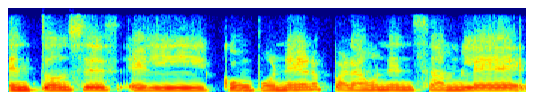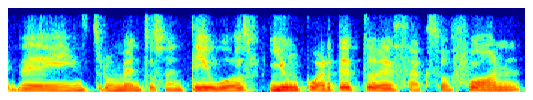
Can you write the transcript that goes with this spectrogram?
entonces, el componer para un ensamble de instrumentos antiguos y un cuarteto de saxofón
